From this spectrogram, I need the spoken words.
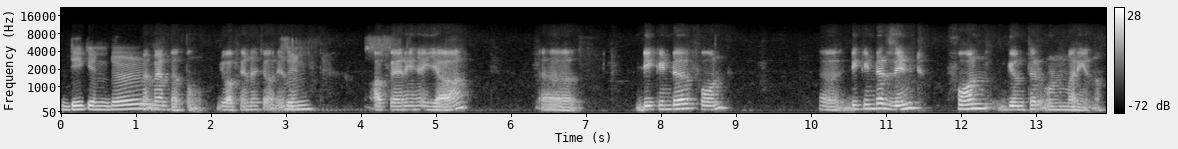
die Kinder मैं मैं बताता हूँ जो आप कहना चाह रहे हैं sind आप कह रहे हैं या डी किंडर फ़ोन डी किंडर जिंट फ़ोन ग्युंथर उन मरियाना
